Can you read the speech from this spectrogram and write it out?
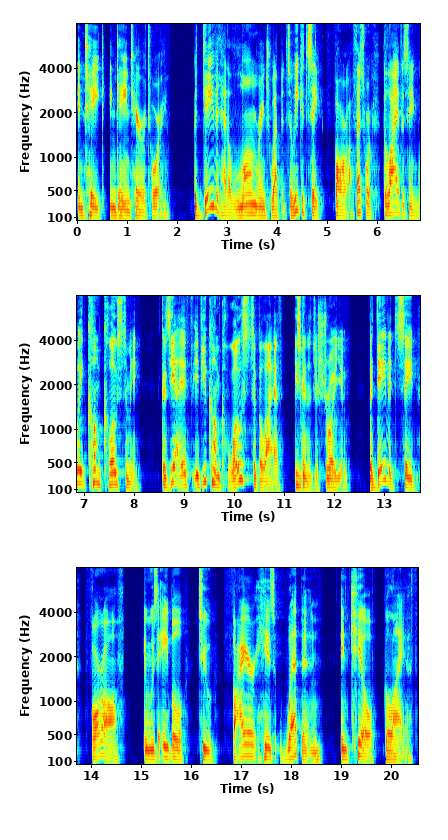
and take and gain territory. But David had a long range weapon, so he could say far off. That's where Goliath is saying, wait, come close to me. Because, yeah, if, if you come close to Goliath, he's going to destroy you. But David stayed far off and was able to fire his weapon and kill Goliath.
